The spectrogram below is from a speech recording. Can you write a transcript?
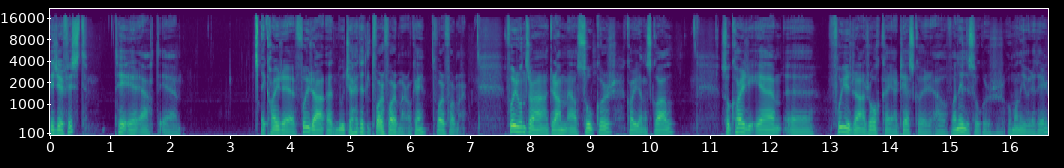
jeg gjør først, det är att eh Jag har fyra, nu er jag til tvær former, okej? Tvær former. 400 gram av socker, en skal, så kører jeg uh, fyra råka i arteskøyr av vaniljesukker om man iver her.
